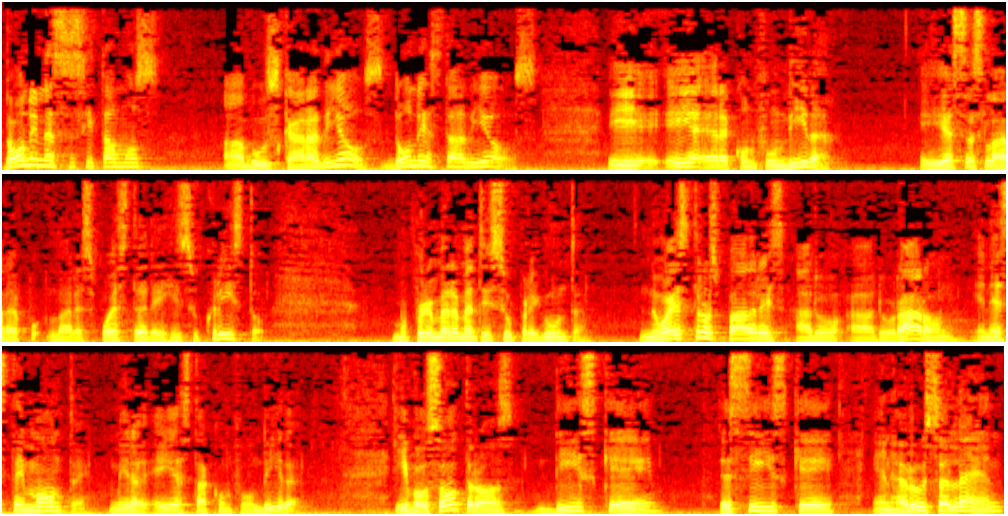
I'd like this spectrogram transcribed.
¿dónde necesitamos ah, buscar a Dios? ¿Dónde está Dios? Y ella era confundida. Y esa es la, respuesta de Jesucristo. Primeramente su pregunta. Nuestros padres adoraron en este monte. Mira, ella está confundida. Y vosotros que, decís que en Jerusalén,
